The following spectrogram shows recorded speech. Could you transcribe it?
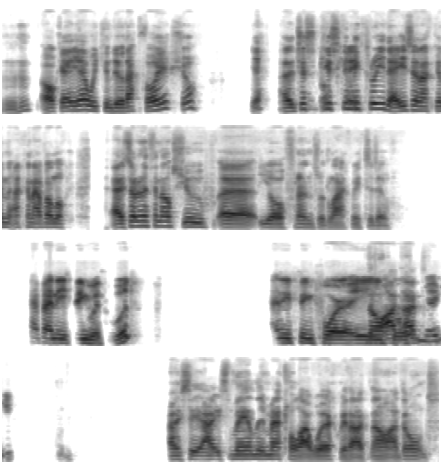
hmm Okay, yeah, we can do that for you. Sure. Yeah, uh, just just give me three days, and I can I can have a look. Uh, is there anything else you uh, your friends would like me to do? Have anything with wood? Anything for a No, I- door, I- maybe? I see. I, it's mainly metal I work with. I no, I don't.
